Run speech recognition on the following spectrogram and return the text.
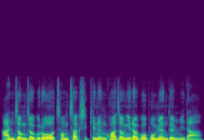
안정적으로 정착시키는 과정이라고 보면 됩니다.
